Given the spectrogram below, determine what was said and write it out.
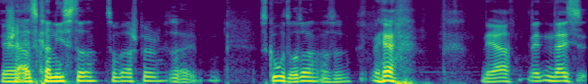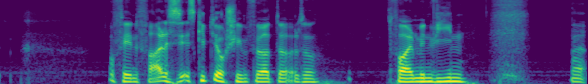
ja. Scheißkanister zum Beispiel ist gut, oder? Also ja, ja, na, es, auf jeden Fall. Es, es gibt ja auch Schimpfwörter, also vor allem in Wien. Ja.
